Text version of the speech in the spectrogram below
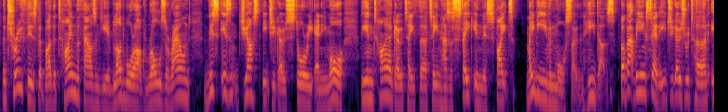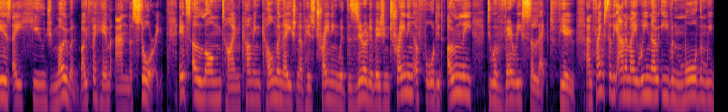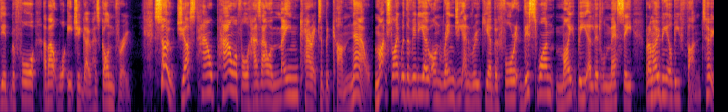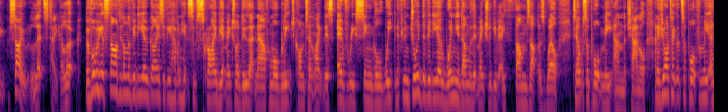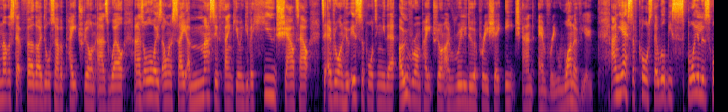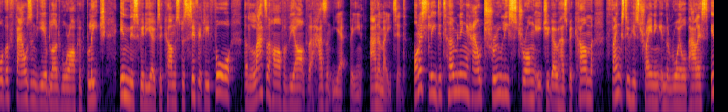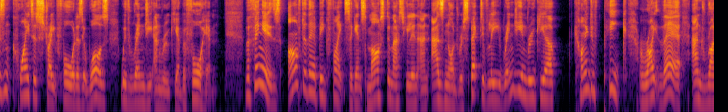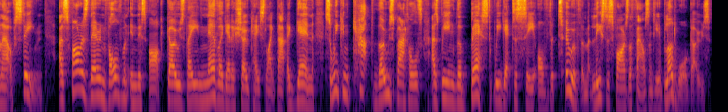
The truth is that by the time the Thousand Year Blood War arc rolls around, this isn't just Ichigo's story anymore. The entire Gotei 13 has a stake in this fight, maybe even more so than he does. But that being said, Ichigo's return is a huge moment, both for him and the story. It's a long time coming culmination of his training with the Zero Division, training afforded only to a very select few. And thanks to the anime, we know even more than we did before about what Ichigo has gone through. So, just how powerful has our main character become now? Much like with the video on Renji and Rukia before it, this one might be a little messy, but I'm hoping it'll be fun too. So, let's take a look. Before we get started on the video, guys, if you haven't hit subscribe yet, make sure to do that now for more Bleach content like this every single week. And if you enjoyed the video, when you're done with it, make sure to give it a thumbs up as well to help support me and the channel. And if you want to take that support from me another step further, I do also have a Patreon as well. And as always, I want to say a massive massive thank you and give a huge shout out to everyone who is supporting me there over on Patreon. I really do appreciate each and every one of you. And yes, of course, there will be spoilers for the Thousand Year Blood War arc of Bleach in this video to come, specifically for the latter half of the arc that hasn't yet been animated. Honestly, determining how truly strong Ichigo has become thanks to his training in the Royal Palace isn't quite as straightforward as it was with Renji and Rukia before him. The thing is, after their big fights against Mask De Masculine and As Nodt respectively, Renji and Rukia kind of peak right there and run out of steam. As far as their involvement in this arc goes, they never get a showcase like that again, so we can cap those battles as being the best we get to see of the two of them, at least as far as the Thousand Year Blood War goes.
